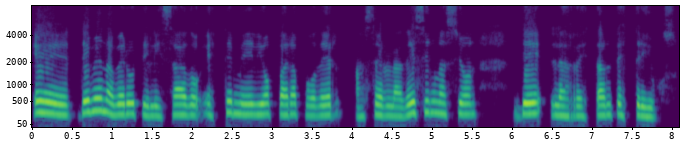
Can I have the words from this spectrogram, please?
Eh, deben haber utilizado este medio para poder hacer la designación de las restantes tribus,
